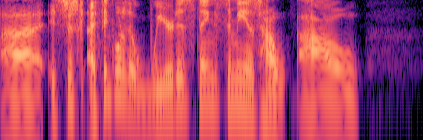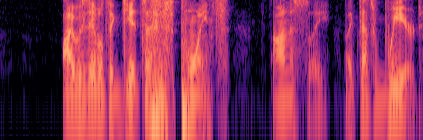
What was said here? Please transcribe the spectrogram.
Uh, it's just I think one of the weirdest things to me is how how I was able to get to this point, honestly. Like that's weird.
